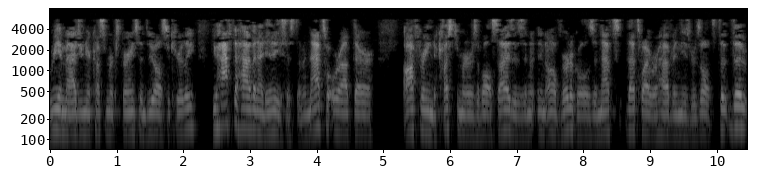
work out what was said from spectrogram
reimagine your customer experience and do all securely, you have to have an identity system. And that's what we're out there offering to customers of all sizes and in all verticals, and that's that's why we're having these results. the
